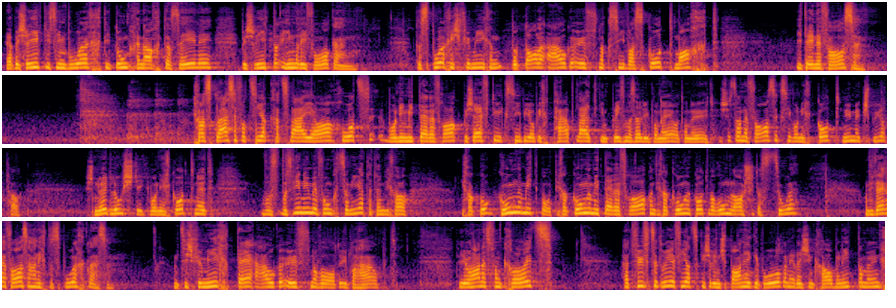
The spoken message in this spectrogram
Er beschreibt in seinem Buch Die dunkle Nacht der Seele, beschreibt der innere Vorgang. Das Buch ist für mich ein totaler Augenöffner gewesen, was Gott macht in diesen Phasen. Ich habe es gelesen vor circa zwei Jahren, kurz, wo ich mit dieser Frage beschäftigt war, ob ich die Hauptleitung im Prisma soll übernehmen oder nicht. Es war so eine Phase, wo ich Gott nicht mehr gespürt habe. Es ist nicht lustig, wo ich Gott nicht, was, was wie nicht mehr funktioniert hat. Und ich habe, ich habe gerungen mit Gott. Ich habe gerungen mit dieser Frage und ich habe gerungen, Gott, warum lässt du das zu? Und in dieser Phase habe ich das Buch gelesen. Und es ist für mich der Augenöffner geworden überhaupt. Der Johannes vom Kreuz, hat 1543 ist er in Spanien geboren. Er war ein Karmelitermönch.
